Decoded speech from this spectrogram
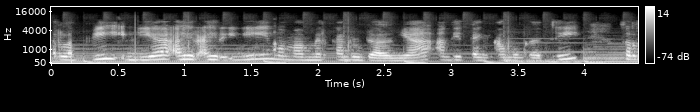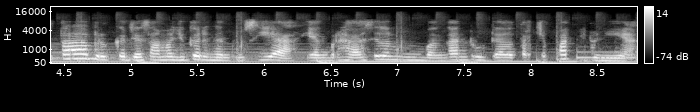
Terlebih India akhir-akhir ini memamerkan rudalnya anti-tank Amogatri serta bekerja sama juga dengan Rusia yang berhasil mengembangkan rudal tercepat di dunia.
